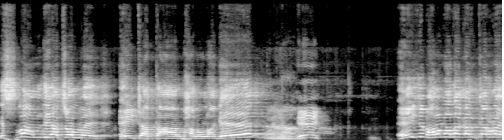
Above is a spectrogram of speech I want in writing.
ইসলাম দিয়া চলবে এইটা তার ভালো লাগে এই যে ভালো না লাগার কারণে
